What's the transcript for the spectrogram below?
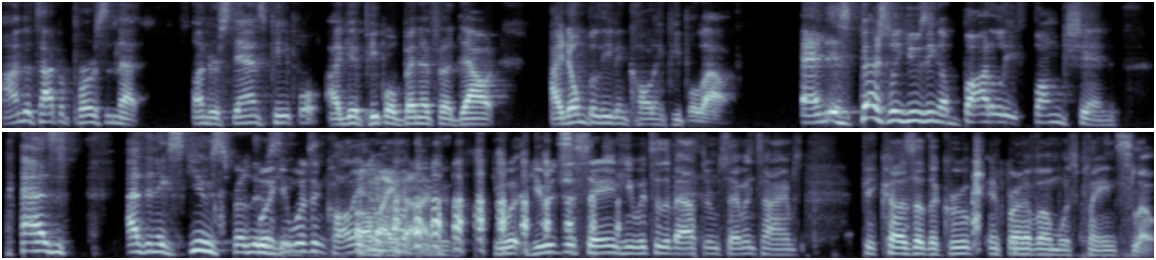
I'm the type of person that understands people. I give people benefit of doubt. I don't believe in calling people out. And especially using a bodily function as as an excuse for losing. Well, he wasn't calling. Oh my god! he was he was just saying he went to the bathroom seven times because of the group in front of him was playing slow.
